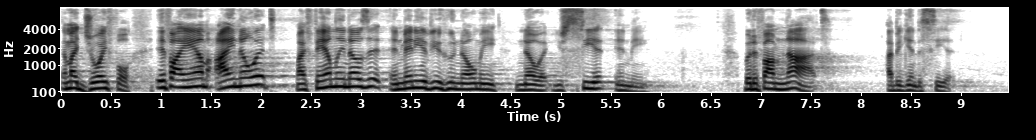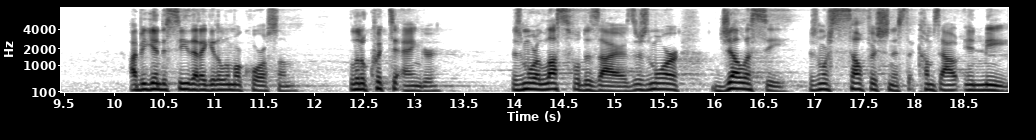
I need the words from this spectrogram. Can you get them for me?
Am I joyful? If I am, I know it, my family knows it, and many of you who know me know it. You see it in me. But if I'm not, I begin to see it. I begin to see that I get a little more quarrelsome a little quick to anger. There's more lustful desires. There's more jealousy. There's more selfishness that comes out in me.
